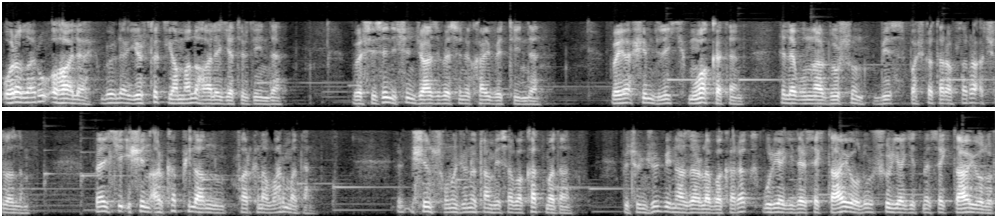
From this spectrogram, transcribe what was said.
Oraları o hale, böyle yırtık yamalı hale getirdiğinden ve sizin için cazibesini kaybettiğinden veya şimdilik muvakkaten hele bunlar dursun, biz başka taraflara açılalım. Belki işin arka planının farkına varmadan, işin sonucunu tam hesaba katmadan, bütüncül bir nazarla bakarak buraya gidersek daha iyi olur, şuraya gitmesek daha iyi olur.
